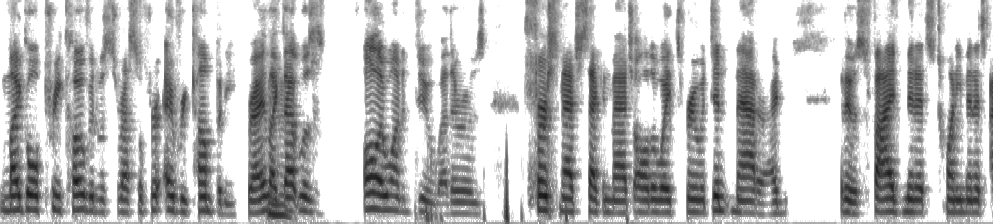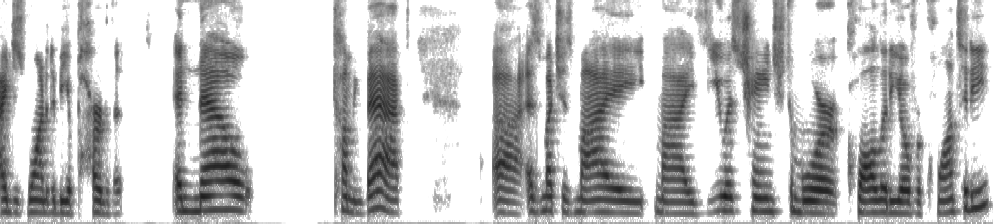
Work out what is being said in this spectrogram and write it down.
my goal pre-covid was to wrestle for every company right? Mm-hmm. like that was all i wanted to do whether it was first match second match all the way through. It didn't matter. I if it was five minutes 20 minutes i just wanted to be a part of it. And now coming back uh, as much as my my view has changed to more quality over quantity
